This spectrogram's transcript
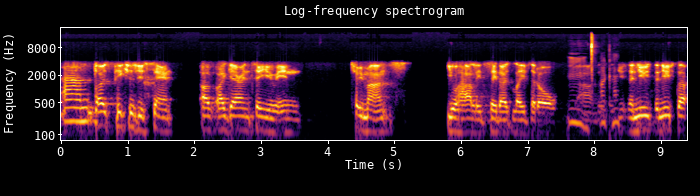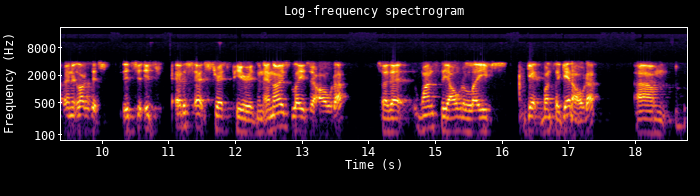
Um, Those pictures you sent, I, I guarantee you, in two months, you'll hardly see those leaves at all. um, the, okay. the, new the new stuff, and it, like I said, it's it's, it's at, a, at stress periods, and, and those leaves are older, so that once the older leaves get once they get older, um,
